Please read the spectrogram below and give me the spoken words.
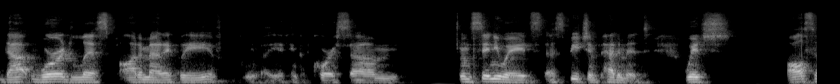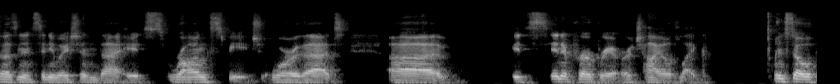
that word lisp automatically, I think, of course, um, insinuates a speech impediment, which also has an insinuation that it's wrong speech or that uh, it's inappropriate or childlike. And so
